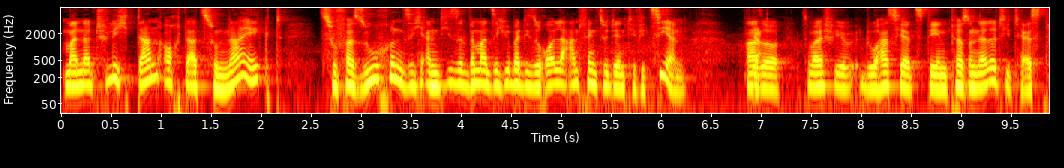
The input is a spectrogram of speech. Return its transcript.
man natürlich dann auch dazu neigt, zu versuchen, sich an diese, wenn man sich über diese Rolle anfängt zu identifizieren. Also ja. zum Beispiel, du hast jetzt den Personality-Test,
